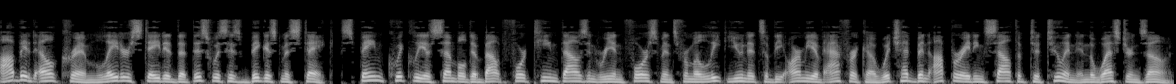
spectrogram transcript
Abd el-Krim later stated that this was his biggest mistake. Spain quickly assembled about 14,000 reinforcements from elite units of the Army of Africa which had been operating south of Tetuan in the western zone.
